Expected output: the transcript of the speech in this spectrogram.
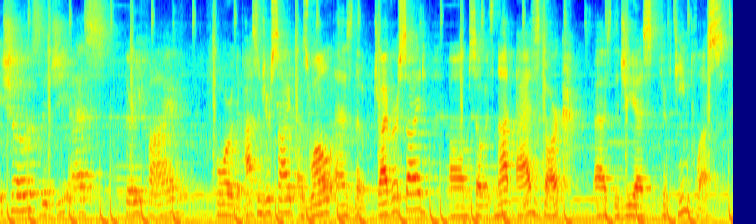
We chose the GS35 for the passenger side as well as the driver's side. Um, so it's not as dark as the GS15 Plus.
